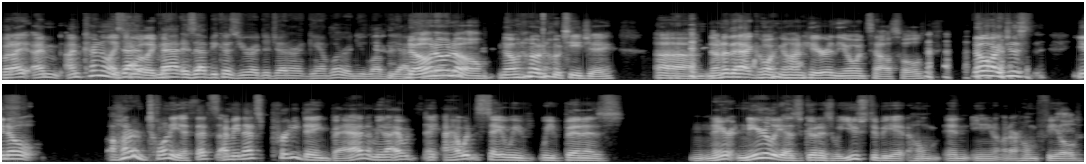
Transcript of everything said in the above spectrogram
but I, I'm I'm kind of like that, you, like Matt. Is that because you're a degenerate gambler and you love the? No, no, no, no, no, no, TJ. Um, none of that going on here in the Owens household. No, I just, you know, 120th. That's, I mean, that's pretty dang bad. I mean, I would, I wouldn't say we've we've been as near nearly as good as we used to be at home in you know in our home field.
